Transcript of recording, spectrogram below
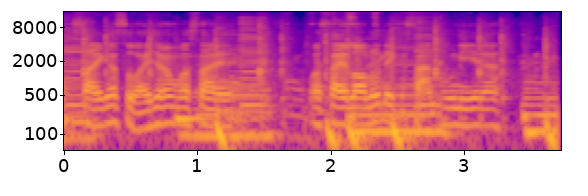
มอไซค์ก็สวยใช่ไหมมอไซค์มอไซค์รอรุ่นเอกสารพรุ่งนี้นะใช่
